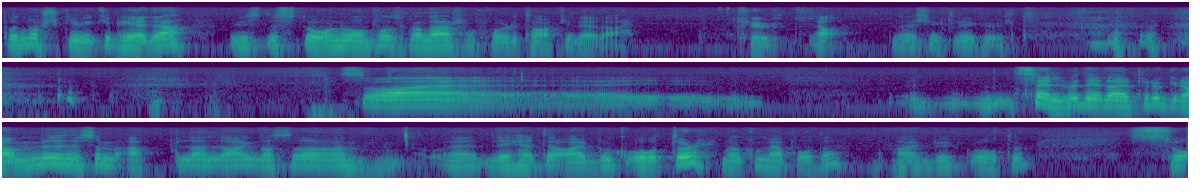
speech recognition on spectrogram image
på norske Wikipedia. Hvis det står noe om fossekall der, så får du tak i det der. Kult. Ja, det er skikkelig kult. så eh, selve det der programmet som Apple har lagd, altså, eh, det heter iBook Author. Nå kom jeg på det. iBook Author. Så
